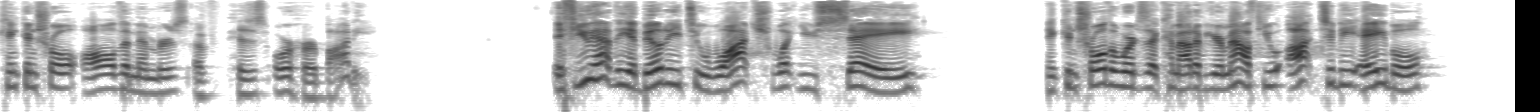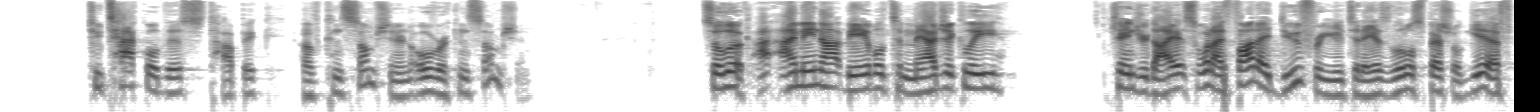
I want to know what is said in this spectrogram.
can control all the members of his or her body. If you have the ability to watch what you say and control the words that come out of your mouth, you ought to be able to tackle this topic of consumption and overconsumption. So, look, I, I, may not be able to magically change your diet. So, what I thought I'd do for you today as a little special gift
